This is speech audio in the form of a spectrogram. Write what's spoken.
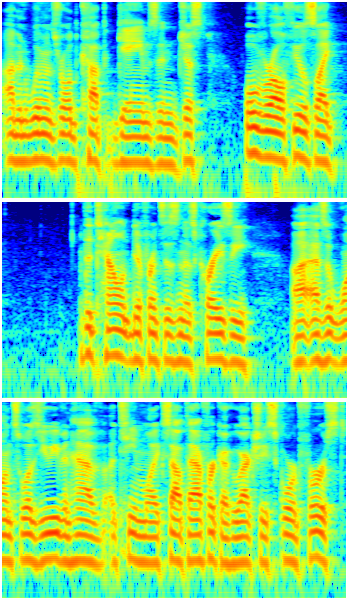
um, in Women's World Cup games, and just overall feels like the talent difference isn't as crazy uh, as it once was. You even have a team like South Africa who actually scored first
